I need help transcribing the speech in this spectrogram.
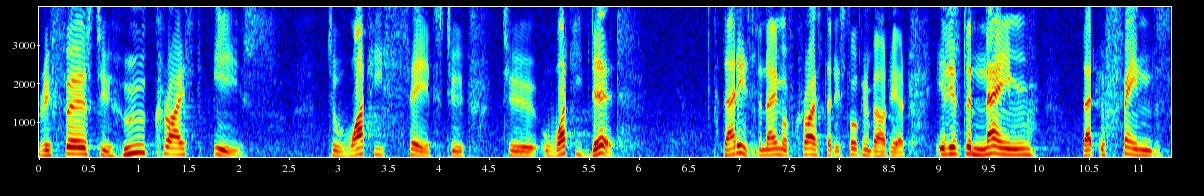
refers to who Christ is, to what he said, to, to what he did. That is the name of Christ that he's talking about here. It is the name that offends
